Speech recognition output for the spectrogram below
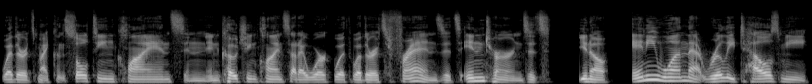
whether it's my consulting clients and, and coaching clients that I work with, whether it's friends, it's interns, it's, you know, anyone that really tells me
